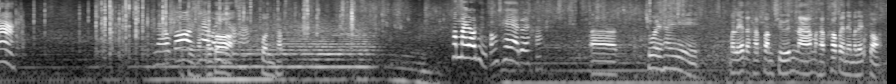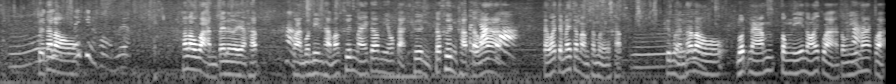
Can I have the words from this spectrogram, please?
อะแล้วก็นี่ครับแช่แล้วไว้ก็เนี่ยนะคะคนครับทำไมเราถึงต้องแช่ด้วยคะอ่าช่วยให้เมล็ดนะครับความชื้นน้ำอะครับเข้าไปในเมล็ดก่อน มคือถ้าเรา ได้กลิ่นหอมเลยอะถ้าเราหว่านไปเลยอะครับ ค่ะหว่านบนดินถามว่าขึ้นไหมก็มีโอกาสขึ้นก็ขึ้นครับ แต่แต่ว่ายากกว่าแต่ว่าจะไม่สม่ำเสมอครับมคือเหมือนถ้าเราลดน้ำตรงนี้น้อยกว่า ตรงนี้ค่ะมากกว่า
